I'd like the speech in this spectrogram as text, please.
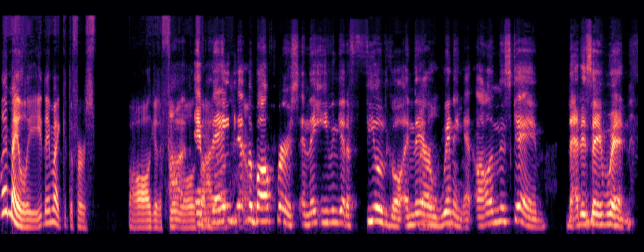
They may lead. They might get the first ball, get a field Uh, goal. or If they don't get know. the ball first and they even get a field goal and they I are don't- winning at all in this game, that is a win.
